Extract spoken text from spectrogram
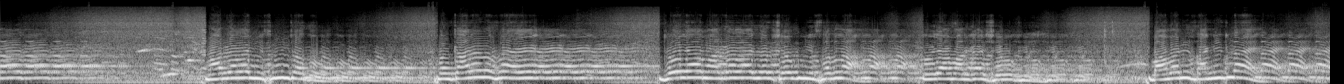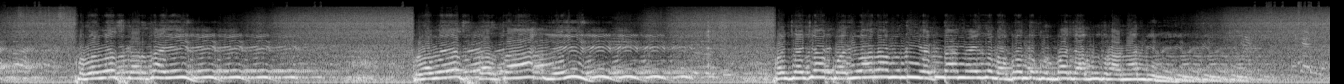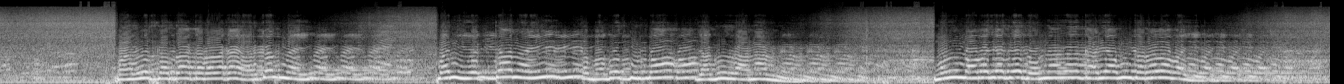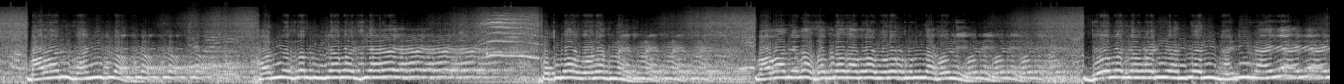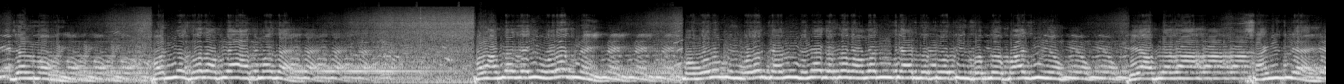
मार्गाला विसरून जातो. पण कारण असं आहे जो या मार्गाला जर शेवक विसरला तो या मार्गात शेवक नाही. बाबांनी सांगितलं आहे प्रवेश करता येईल. प्रवेश करता येईल. पण ज्याच्या परिवारामध्ये एकटा नाही तर भगवंत कृपा जागृत राहणार की नाही. प्रवेश करता करायला काही हरकत नाही. पण एकटा नाही तर भगवत कृपा जागृत राहणार नाही. म्हणून बाबाच्या ते धोरणानं कार्य आपण करायला पाहिजे. बाबांनी सांगितलं परमेश्वर तुझ्यापाशी आहे तर तुला ओळख नाही. बाबाने एका शब्दात आपला ओळख करून दाखवली. देवजवळी अंतरी भेटी नाही जन्मावरी. परमेश्वर आपल्या आत्माच आहे. पण आपल्याला त्याची ओळख नाही. मग ओळख ओळख जाणून घेण्याकरता बाबांनी चार तत्व तीन शब्द पाच नियम हे आपल्याला सांगितले आहे.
